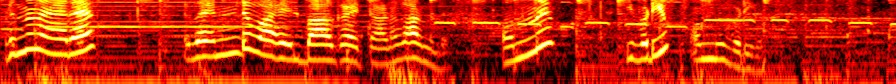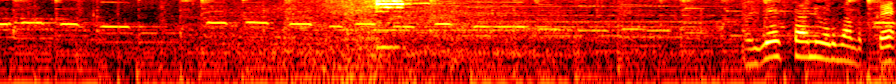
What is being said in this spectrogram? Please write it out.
ഇവിടുന്ന് നേരെ രണ്ട് വയൽ ഭാഗമായിട്ടാണ് കാണുന്നത്. ഒന്ന് ഇവിടെയും ഒന്ന് ഇവിടെയും. നല്ല രസമാണ് ഇവിടെ നടക്കാൻ.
